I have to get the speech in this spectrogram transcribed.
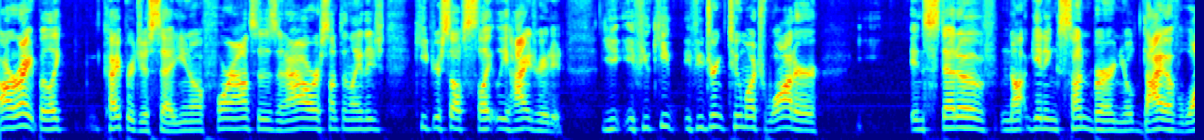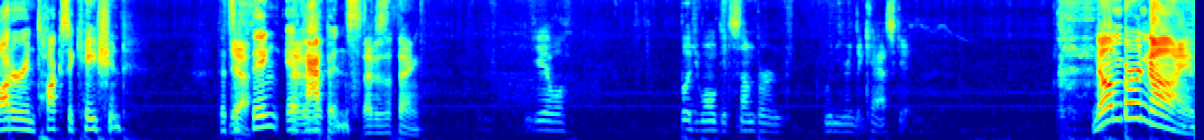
all right. But like Kuiper just said, you know, four ounces an hour, something like that. Just keep yourself slightly hydrated. You, if you keep if you drink too much water, instead of not getting sunburn, you'll die of water intoxication. That's Yeah, a thing. that It a- happens. that is a thing. Yeah, well, but you won't get sunburned when you're in the casket. Number nine.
